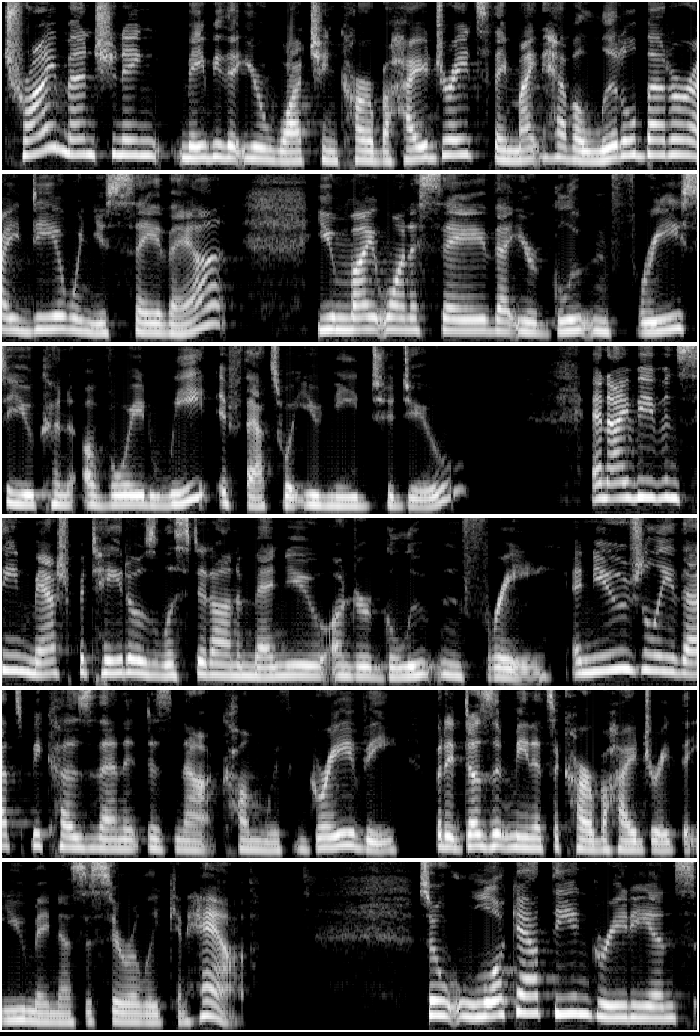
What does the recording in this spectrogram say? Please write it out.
try mentioning maybe that you're watching carbohydrates. They might have a little better idea when you say that. You might want to say that you're gluten free so you can avoid wheat if that's what you need to do. And I've even seen mashed potatoes listed on a menu under gluten free. And usually that's because then it does not come with gravy, but it doesn't mean it's a carbohydrate that you may necessarily can have. So look at the ingredients,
